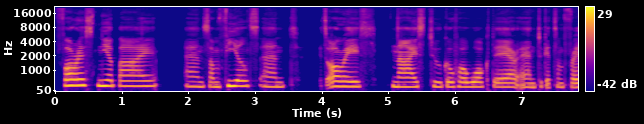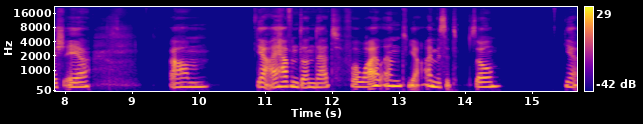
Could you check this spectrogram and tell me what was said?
forest nearby and some fields, and it's always nice to go for a walk there and to get some fresh air. Um, yeah, I haven't done that for a while and yeah, I miss it. So, yeah,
